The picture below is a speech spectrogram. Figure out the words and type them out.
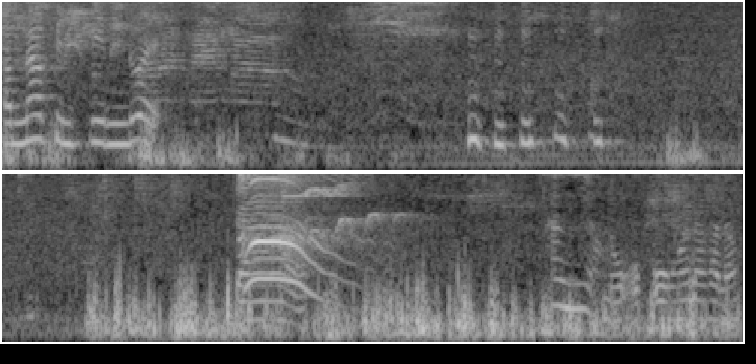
ทำหน้าฟินฟินๆด้วย จ้าอันนี้เหรอหนูอบโอ่งแล้วนะคะเนาะ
